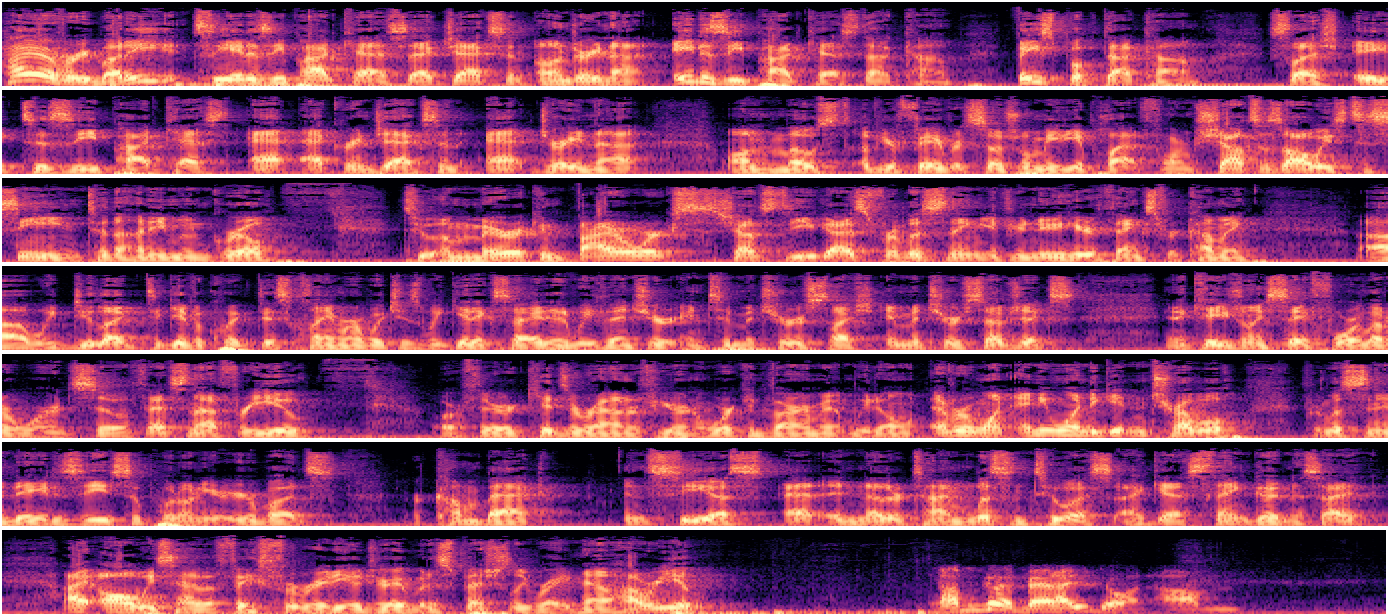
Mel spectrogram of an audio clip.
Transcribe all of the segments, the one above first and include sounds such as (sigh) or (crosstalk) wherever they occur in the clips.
Hi, everybody. It's the A to Z podcast. Zach Jackson, Andre Knott, A to Z podcast.com, Facebook.com slash A to Z podcast, at Akron Jackson, at Dre Knott on most of your favorite social media platforms. Shouts as always to Scene, to the Honeymoon Grill, to American Fireworks. Shouts to you guys for listening. If you're new here, thanks for coming. Uh, we do like to give a quick disclaimer, which is we get excited, we venture into mature slash immature subjects, and occasionally say four letter words. So if that's not for you, or if there are kids around, or if you're in a work environment, we don't ever want anyone to get in trouble for listening to A to Z. So put on your earbuds or come back and see us at another time. Listen to us, I guess. Thank goodness. I I always have a face for radio, Dre, but especially right now. How are you? I'm good, man. How you doing? Um,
